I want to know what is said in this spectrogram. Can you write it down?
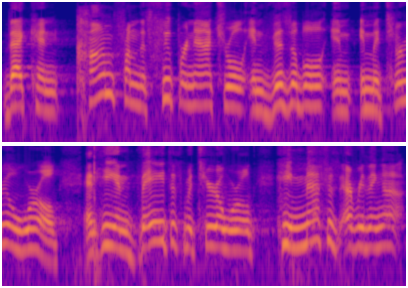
that can come from the supernatural, invisible, immaterial world, and he invades this material world, he messes everything up.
